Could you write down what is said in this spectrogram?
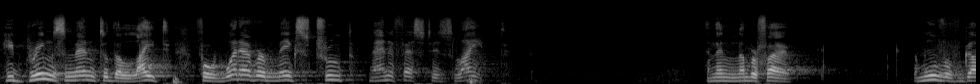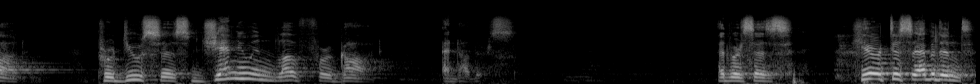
He brings men to the light, for whatever makes truth manifest is light. And then, number five, the move of God produces genuine love for God and others. Edward says, Here it is evident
